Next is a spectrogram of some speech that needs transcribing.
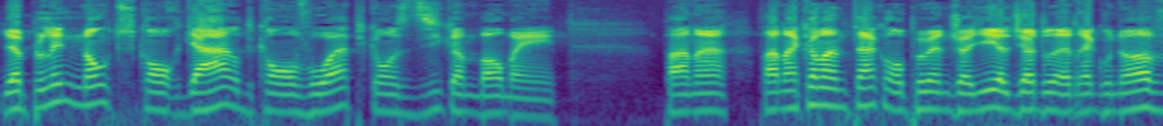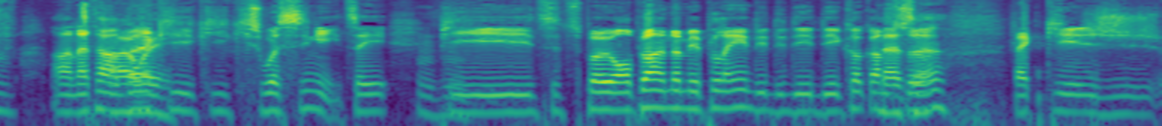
il y a plein de noms qu'on regarde, qu'on voit, puis qu'on se dit comme bon ben. Pendant, pendant combien de temps qu'on peut enjoyer Elja Dragunov en attendant Ah ouais. qu'il soit signé, tu sais? Puis tu, peux, on peut en nommer plein des, des, des, des cas comme Mais ça. Fait que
